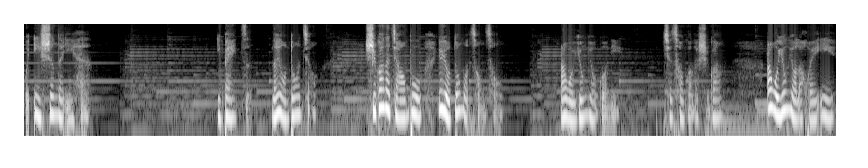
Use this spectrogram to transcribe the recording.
我一生的遗憾。一辈子能有多久？时光的脚步又有多么匆匆？而我拥有过你，却错过了时光；而我拥有了回忆，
